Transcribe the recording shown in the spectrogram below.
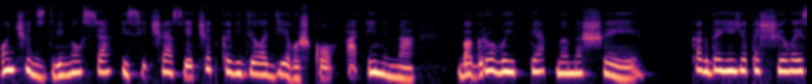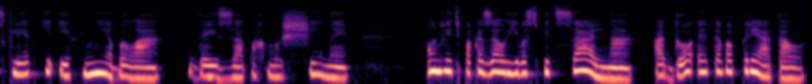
Он чуть сдвинулся, и сейчас я четко видела девушку, а именно багровые пятна на шее. Когда ее тащило из клетки, их не было. Да и запах мужчины. Он ведь показал его специально, а до этого прятал,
